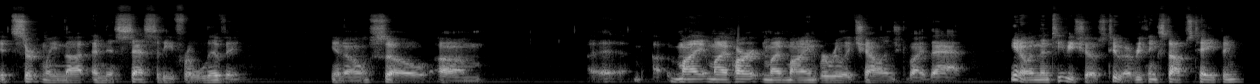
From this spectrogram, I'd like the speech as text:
it's certainly not a necessity for living. You know, so um, my my heart and my mind were really challenged by that. You know, and then TV shows too. Everything stops taping.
